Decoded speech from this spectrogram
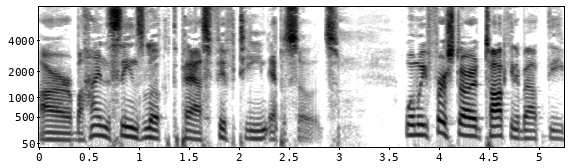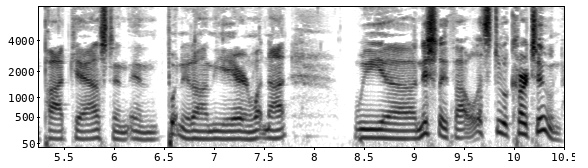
our behind the scenes look at the past 15 episodes. When we first started talking about the podcast and, and putting it on the air and whatnot, we uh, initially thought, well, let's do a cartoon.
